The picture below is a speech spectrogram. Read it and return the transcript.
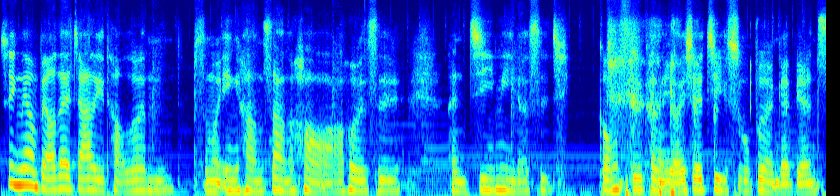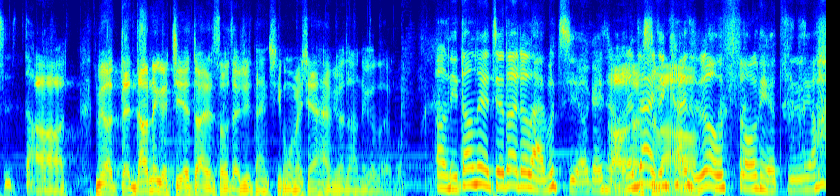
尽量不要在家里讨论什么银行账号啊，或者是很机密的事情。公司可能有一些技术不能给别人知道啊。没有，等到那个阶段的时候再去担心。我们现在还没有到那个 level。哦，你到那个阶段就来不及了。我跟你讲，人家已经开始肉搜你的资料。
